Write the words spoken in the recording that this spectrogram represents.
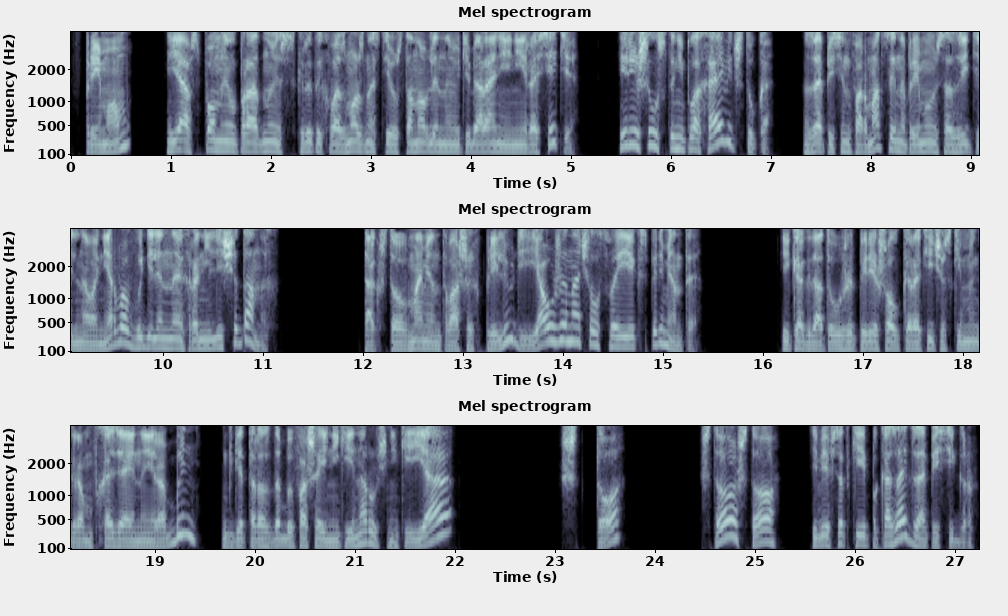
В прямом? Я вспомнил про одну из скрытых возможностей, установленной у тебя ранее нейросети, и решил, что неплохая ведь штука. Запись информации напрямую со зрительного нерва в выделенное хранилище данных. Так что в момент ваших прелюдий я уже начал свои эксперименты. И когда ты уже перешел к эротическим играм в хозяина и рабынь, где-то раздобыв ошейники и наручники, я... Что? Что, что? Тебе все-таки показать запись игр?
